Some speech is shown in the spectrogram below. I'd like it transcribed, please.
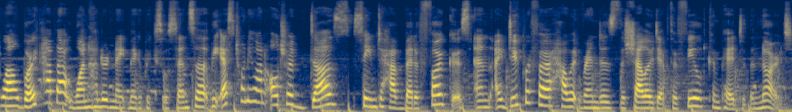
While both have that 108 megapixel sensor, the S21 Ultra does seem to have better focus, and I do prefer how it renders the shallow depth of field compared to the Note.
